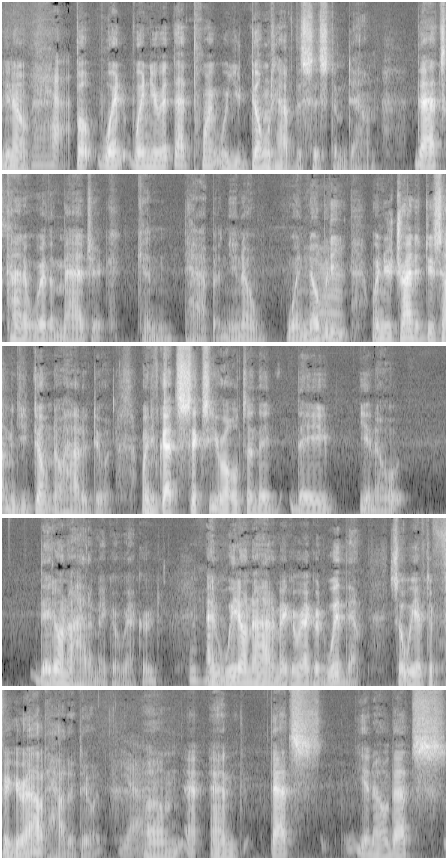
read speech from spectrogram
you know. Yeah. But when when you're at that point where you don't have the system down, that's kind of where the magic can happen. You know, when nobody, Yeah. when you're trying to do something, you don't know how to do it. When you've got six year olds and they they you know they don't know how to make a record, and we don't know how to make a record with them, so we have to figure out how to do it. Yeah. Um, and that's you know that's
